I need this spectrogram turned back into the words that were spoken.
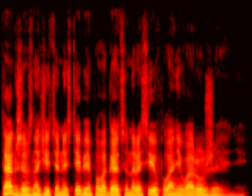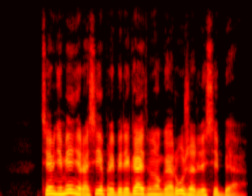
также в значительной степени полагаются на Россию в плане вооружений. Тем не менее, Россия приберегает много оружия для себя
